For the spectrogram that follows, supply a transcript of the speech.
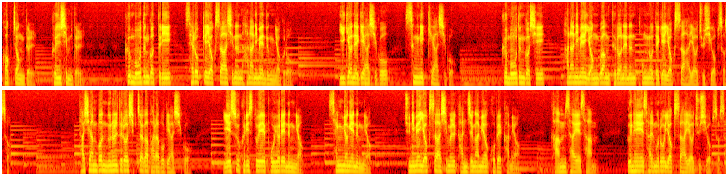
걱정들, 근심들, 그 모든 것들이 새롭게 역사하시는 하나님의 능력으로 이겨내게 하시고 승리케 하시고 그 모든 것이 하나님의 영광 드러내는 통로되게 역사하여 주시옵소서. 다시 한번 눈을 들어 십자가 바라보게 하시고 예수 그리스도의 보혈의 능력, 생명의 능력, 주님의 역사하심을 간증하며 고백하며 감사의 삶, 은혜의 삶으로 역사하여 주시옵소서.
